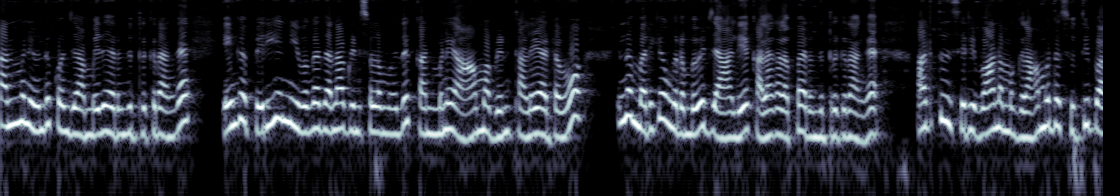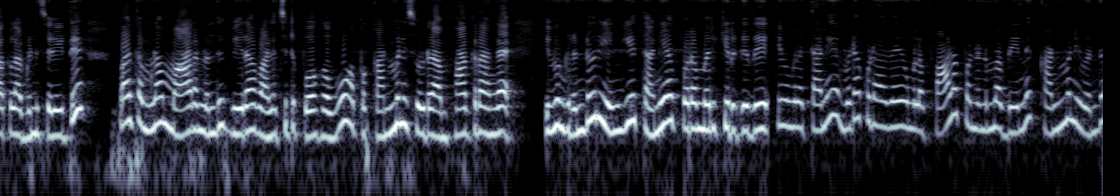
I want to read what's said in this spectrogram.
கண்மணி வந்து கொஞ்சம் அமைதியாக இருந்துட்டு இருக்கிறாங்க. எங்கள் பெரிய நீ இவங்க தானே? அப்படின்னு சொல்லும்போது கண்மணி ஆமாம் அப்படின்னு தலையாட்டவும் இந்த மாதிரிக்கு அவங்க ரொம்பவே ஜாலியாக கலகலப்பாக இருந்துட்டு இருக்கிறாங்க. அடுத்தது சரி வா நம்ம கிராமத்தை சுற்றி பார்க்கலாம் அப்படின்னு சொல்லிட்டு பார்த்தோம்னா மாறன் வந்து வீரா வளைச்சிட்டு போகவும் அப்போ கண்மணி சொல்கிறான் பார்க்குறாங்க இவங்க ரெண்டு பேரும் எங்கேயோ தனியாக போகிற மாதிரிக்கு இருக்குது. இவங்களை தனியாக விடக்கூடாது இவங்களை ஃபாலோ பண்ணணும் அப்படின்னு கண்மணி வந்து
